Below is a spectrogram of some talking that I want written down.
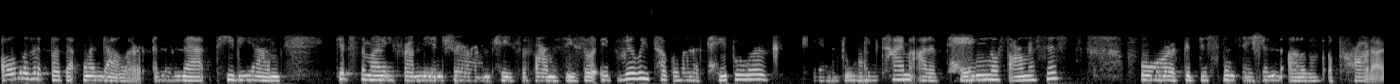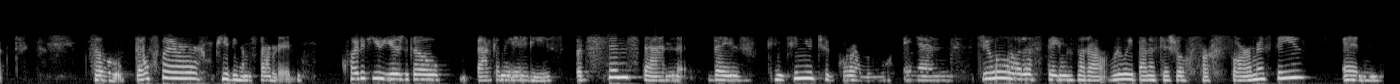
all of it but that one dollar, and then that PBM gets the money from the insurer and pays the pharmacy. So it really took a lot of paperwork and lag time out of paying the pharmacists for the dispensation of a product. So that's where PBM started quite a few years ago, back in the 80s. But since then, they've continued to grow and do a lot of things that are really beneficial for pharmacies. And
